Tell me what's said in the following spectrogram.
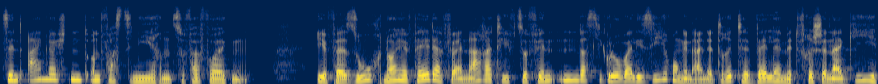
sind einleuchtend und faszinierend zu verfolgen. Ihr Versuch, neue Felder für ein Narrativ zu finden, das die Globalisierung in eine dritte Welle mit frischer Energie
